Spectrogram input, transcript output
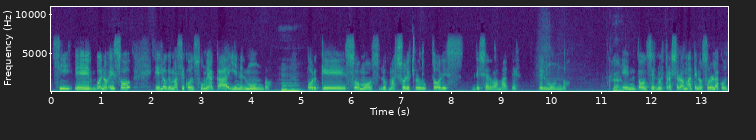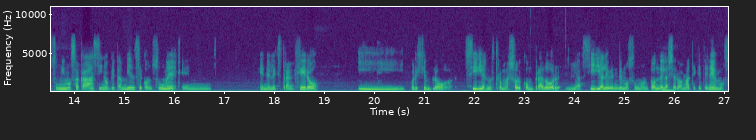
sí. Eh, bueno, eso es lo que más se consume acá y en el mundo, porque somos los mayores productores de yerba mate del mundo. Claro. Entonces nuestra yerba mate no solo la consumimos acá, sino que también se consume en en el extranjero y, por ejemplo, Siria es nuestro mayor comprador y a Siria le vendemos un montón de la yerba mate que tenemos.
